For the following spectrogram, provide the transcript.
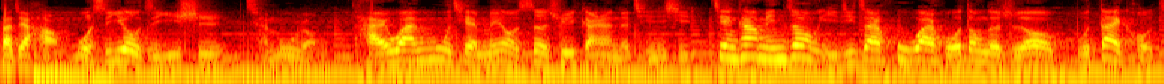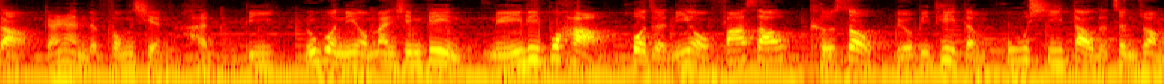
大家好，我是柚子医师陈慕容。台湾目前没有社区感染的情形，健康民众以及在户外活动的时候不戴口罩，感染的风险很低。如果你有慢性病、免疫力不好，或者你有发烧、咳嗽、流鼻涕等呼吸道的症状，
